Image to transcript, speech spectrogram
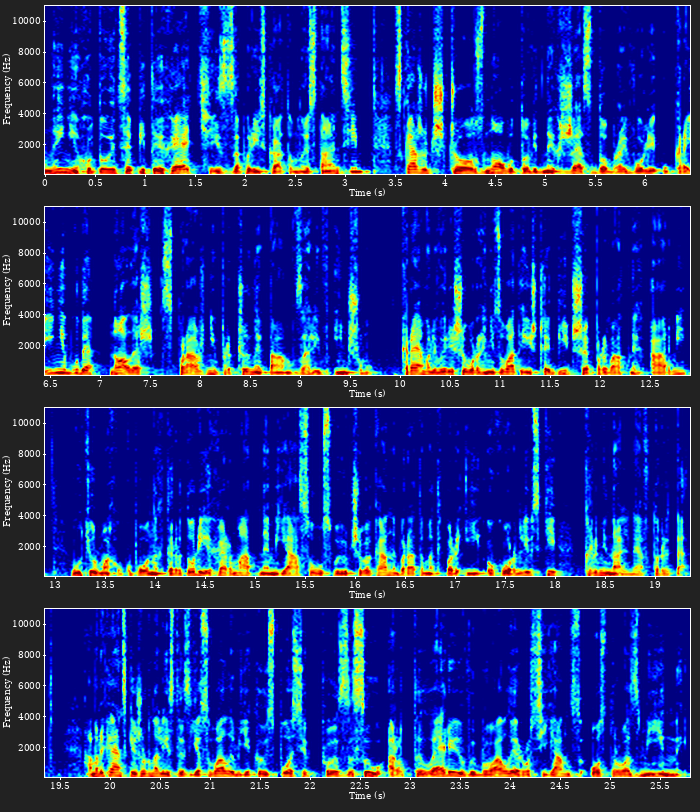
нині готуються піти геть із Запорізької атомної станції. Скажуть, що знову то від них жест доброї волі Україні буде. Ну але ж справжні причини там взагалі в іншому. Кремль вирішив організувати іще більше приватних армій у тюрмах окупованих територій. Гарматне м'ясо у свою ЧВК набиратиме тепер і горлівський кримінальний авторитет. Американські журналісти з'ясували, в який спосіб зсу артилерію вибивали росіян з острова Зміїний.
